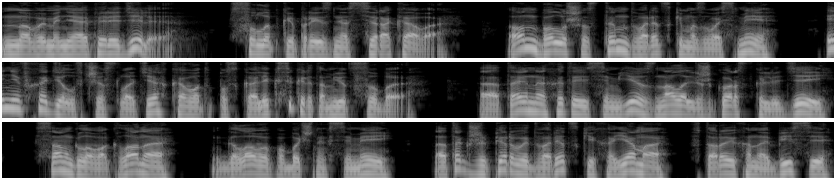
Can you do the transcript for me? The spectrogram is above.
но вы меня опередили», — с улыбкой произнес Сиракава. Он был шестым дворецким из восьми и не входил в число тех, кого допускали к секретам Юцубы. О тайнах этой семьи знала лишь горстка людей, сам глава клана, главы побочных семей, а также первый дворецкий Хаяма, второй Ханабиси,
